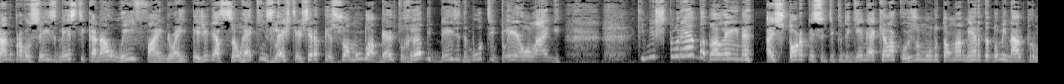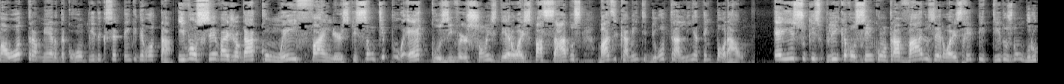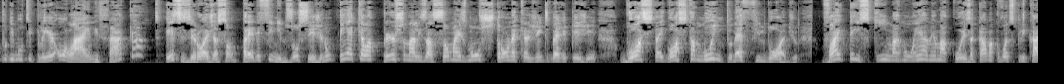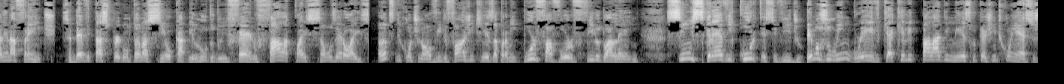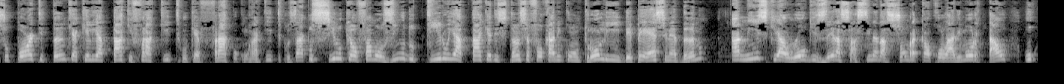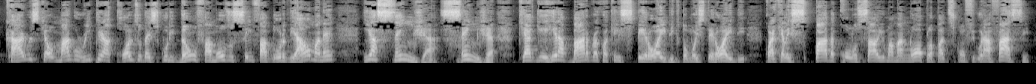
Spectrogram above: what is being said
Trago para vocês neste canal Wayfinder, um RPG de ação hack and slash, terceira pessoa, mundo aberto, hub-based multiplayer online. Que mistureba do além, né? A história pra esse tipo de game é aquela coisa, o mundo tá uma merda dominado por uma outra merda corrompida que você tem que derrotar. E você vai jogar com Wayfinders, que são tipo ecos e versões de heróis passados, basicamente de outra linha temporal. É isso que explica você encontrar vários heróis repetidos num grupo de multiplayer online, saca? Esses heróis já são pré-definidos, ou seja, não tem aquela personalização mais monstrona que a gente do RPG gosta e gosta muito, né, filho do ódio? Vai ter skin, mas não é a mesma coisa. Calma que eu vou te explicar ali na frente. Você deve estar tá se perguntando assim, ô cabeludo do inferno, fala quais são os heróis. Antes de continuar o vídeo, fala uma gentileza para mim, por favor, filho do além. Se inscreve e curte esse vídeo. Temos o Ingrave, que é aquele paladinesco que a gente conhece. Suporte tanque, aquele ataque fraquítico, que é fraco com raquítico, saca? O Silo, que é o famosinho do tiro e ataque à distância focado em controle e DPS, né, dano. A Nis, que é a roguezeira assassina da sombra calcular imortal. O Kyrus, que é o mago Reaper acólito da escuridão, o famoso ceifador de alma, né? E a Senja, Senja, que é a guerreira bárbara com aquele esteroide, que tomou esteroide, com aquela espada colossal e uma manopla para desconfigurar a face.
